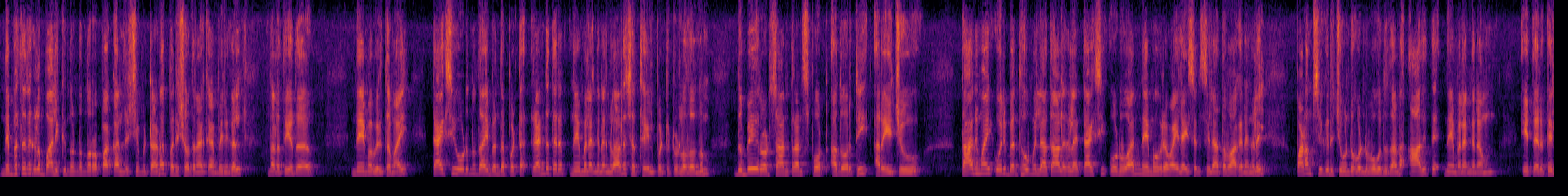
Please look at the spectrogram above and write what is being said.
നിബന്ധനകളും പാലിക്കുന്നുണ്ടെന്ന് ഉറപ്പാക്കാൻ ലക്ഷ്യമിട്ടാണ് പരിശോധനാ ക്യാമ്പയിനുകൾ നടത്തിയത്. നിയമവിരുദ്ധമായി ടാക്സി ഓടുന്നതായി ബന്ധപ്പെട്ട് രണ്ട് തരം നിയമലംഘനങ്ങളാണ് ശ്രദ്ധയിൽപ്പെട്ടിട്ടുള്ളതെന്നും Dubai roads and transport authority അറിയിച്ചു. താനുമായി ഒരു ബന്ധവുമില്ലാത്ത ആളുകളെ ടാക്സി ഓടുവാൻ നിയമപരമായി ലൈസൻസ് ഇല്ലാത്ത വാഹനങ്ങളിൽ പണം സ്വീകരിച്ചുകൊണ്ട് കൊണ്ടുപോകുന്നതാണ് ആദ്യത്തെ നിയമലംഘനം. ഇത്തരത്തിൽ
